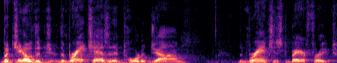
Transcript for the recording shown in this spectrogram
but you know the the branch has an important job. The branch is to bear fruit.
